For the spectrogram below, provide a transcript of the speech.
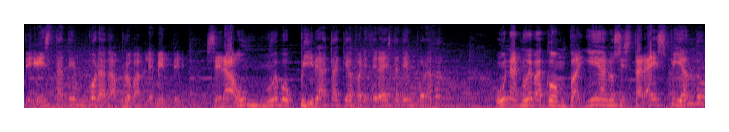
de esta temporada probablemente. ¿Será un nuevo pirata que aparecerá esta temporada? ¿Una nueva compañía nos estará espiando?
